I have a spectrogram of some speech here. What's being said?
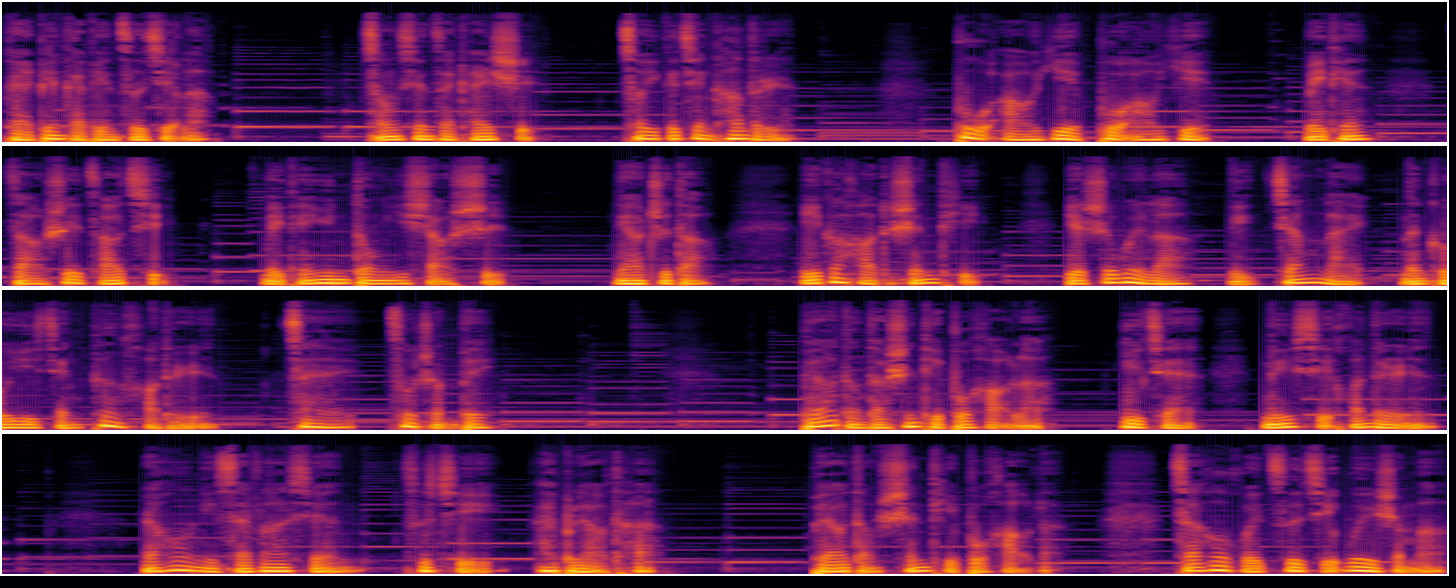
改变改变自己了，从现在开始，做一个健康的人，不熬夜，不熬夜，每天。早睡早起，每天运动一小时。你要知道，一个好的身体，也是为了你将来能够遇见更好的人在做准备。不要等到身体不好了，遇见你喜欢的人，然后你才发现自己爱不了他。不要等身体不好了，才后悔自己为什么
